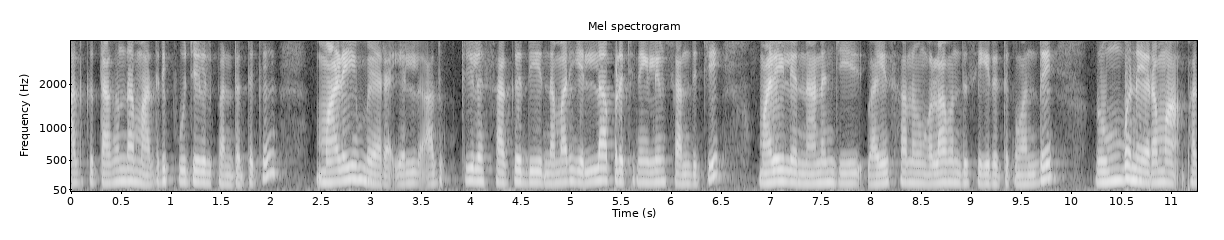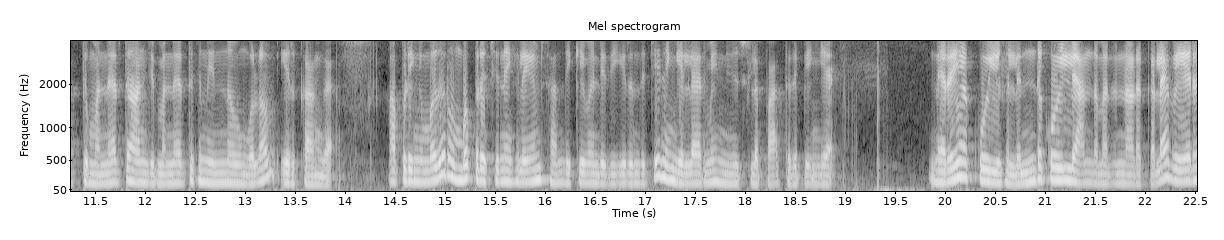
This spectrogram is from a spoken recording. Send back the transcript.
அதுக்கு தகுந்த மாதிரி பூஜைகள் பண்ணுறதுக்கு மழையும் வேறு. எல் அதுக்கு கீழே சகதி இந்த மாதிரி எல்லா பிரச்சனைகளையும் சந்தித்து மழையில் நனைஞ்சி வயசானவங்களாம் வந்து செய்கிறதுக்கு வந்து ரொம்ப நேரமாக பத்து மணி நேரத்துக்கு அஞ்சு மணி நேரத்துக்கு நின்றவங்களும் இருக்காங்க. அப்படிங்கும்போது ரொம்ப பிரச்சனைகளையும் சந்திக்க வேண்டியது இருந்துச்சு. நீங்கள் எல்லாருமே நியூஸில் பார்த்துருப்பீங்க. நிறைய கோயில்கள் எந்த கோயிலில் அந்த மாதிரி நடக்கலை வேறு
